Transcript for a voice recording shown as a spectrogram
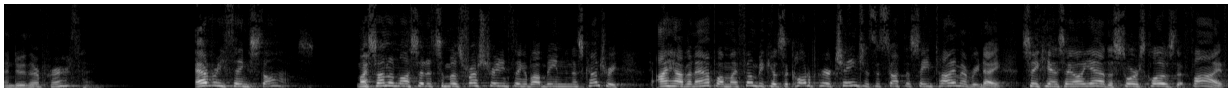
and do their prayer thing. Everything stops. My son-in-law said it's the most frustrating thing about being in this country. I have an app on my phone because the call to prayer changes. It's not the same time every day. So you can't say, oh yeah, the store's closed at 5.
